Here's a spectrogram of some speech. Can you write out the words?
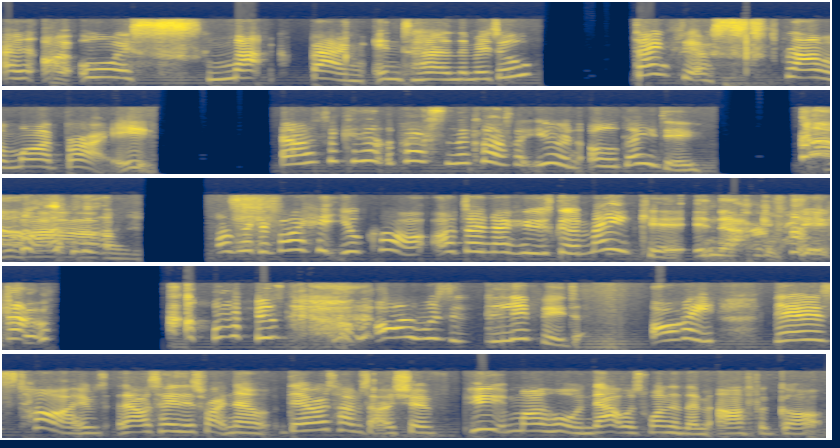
and I almost smack bang into her in the middle. Thankfully, I slam on my brake. And I was looking at the person in the car. I was like, "You're an old lady." wow. I was like, if I hit your car, I don't know who's going to make it in that vehicle. I was, I was livid. I there's times, and I'll tell you this right now. There are times that I should have hooted my horn. That was one of them. I forgot.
